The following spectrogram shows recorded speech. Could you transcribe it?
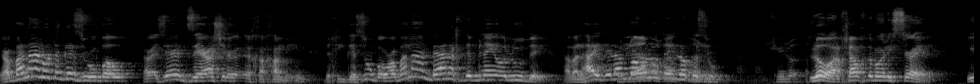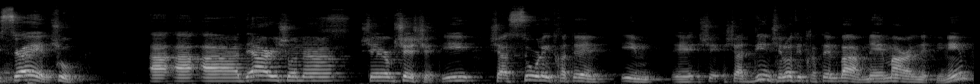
רבנן עוד גזרו בו, זה גזירה של חכמים, וכי גזרו בו רבנן באנח דבני אולודי, אבל היי באולודי רק לא. גזרו. לא, עכשיו אנחנו מדברים על ישראל. ישראל, שוב, הדעה הראשונה של רב ששת היא שאסור להתחתן עם, אה, ש- שהדין שלא תתחתן בם נאמר על נתינים,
